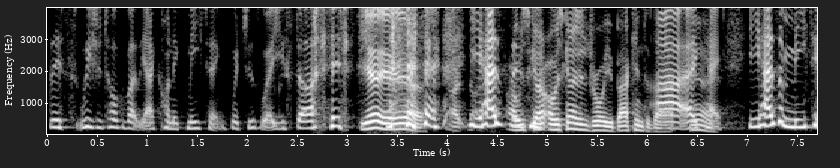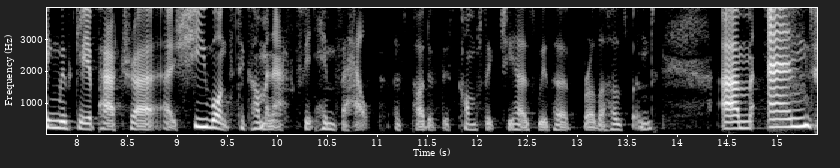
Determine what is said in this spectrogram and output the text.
this, we should talk about the iconic meeting, which is where you started. Yeah, yeah, yeah. I, he has this, I, was going, I was going to draw you back into that. Uh, okay. Yeah. He has a meeting with Cleopatra. Uh, she wants to come and ask him for help as part of this conflict she has with her brother husband. Um, and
